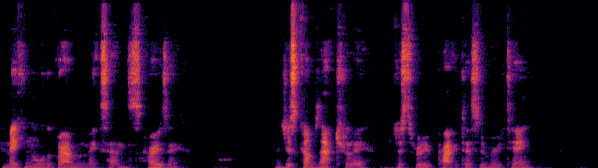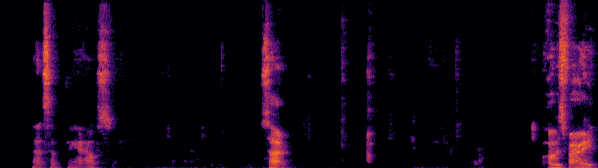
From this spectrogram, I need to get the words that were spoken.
and making all the grammar make sense? Crazy. It just comes naturally, just through practice and routine. That's something else. So, I was very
